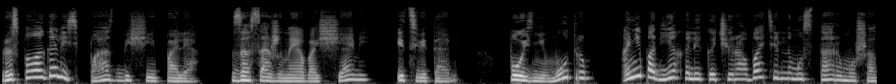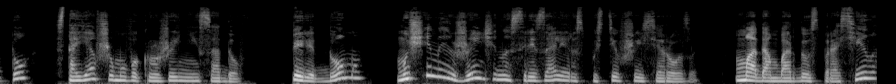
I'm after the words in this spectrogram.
располагались пастбища и поля, засаженные овощами и цветами. Поздним утром они подъехали к очаровательному старому шато, стоявшему в окружении садов. Перед домом мужчина и женщина срезали распустившиеся розы. Мадам Бардо спросила,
